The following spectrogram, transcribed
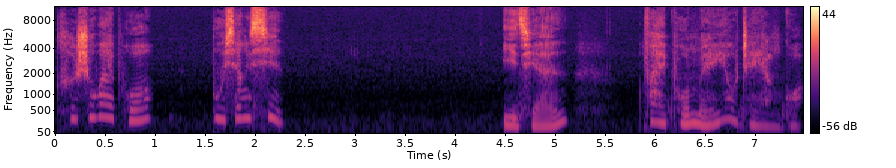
可是外婆不相信。以前，外婆没有这样过。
